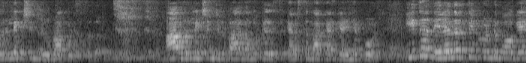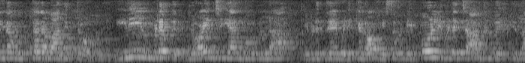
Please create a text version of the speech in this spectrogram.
ഒരു ലക്ഷം രൂപ കൊടുത്തത്. ആ ഒരു ലക്ഷം രൂപ നമുക്ക് കരസ്ഥമാക്കാൻ കഴിഞ്ഞപ്പോൾ ഇത് നിലനിർത്തി കൊണ്ടുപോകേണ്ട ഉത്തരവാദിത്വം. ഇനി ഇവിടെ ജോയിൻ ചെയ്യാൻ പോകുന്ന ഇവിടുത്തെ മെഡിക്കൽ ഓഫീസറും ഇപ്പോൾ ഇവിടെ ചാർജിൽ വഹിക്കുന്ന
